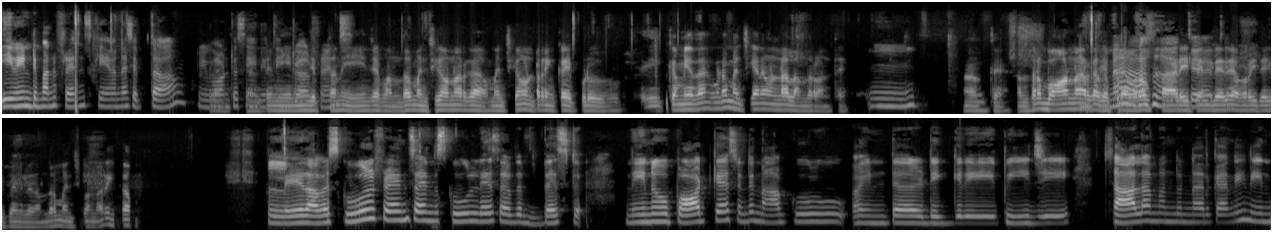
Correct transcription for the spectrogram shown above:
ఇవేంటి మన ఫ్రెండ్స్కి ఏమైనా చెప్తావా? యూ వాంట్ టు సే అంటే ఎనీథింగ్ టు నేనేం అవర్ చెప్తాను ఫ్రెండ్స్? ఏం చెప్ప అందరూ మంచిగా ఉన్నారుగా మంచిగా ఉంటారు. ఇంకా ఇప్పుడు ఇక మీద కూడా మంచిగానే ఉండాలి అందరూ అంతే. అంతే. అందరూ బాగున్నారు కదా అంతేనా? ఇప్పుడు ఎవరో ఓకే పాడైపోయింది లేదు ఓకే ఎవరు ఇది అయిపోయింది లేదు. అందరూ మంచిగా ఉన్నారు. ఇంకా లేదు our school friends and school days are the best నేను పాడ్కాస్ట్ అంటే నాకు ఇంటర్ డిగ్రీ పీజీ చాలా మంది ఉన్నారు కానీ నేను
